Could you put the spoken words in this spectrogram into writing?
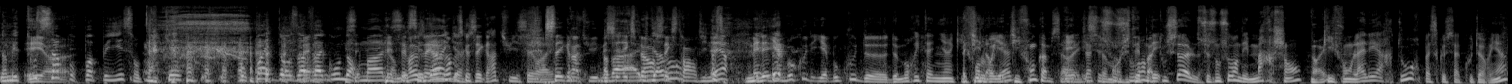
Non mais tout Et, ça euh, pour pas payer son ticket, pour pas être dans un wagon normal. C'est vrai, vous c'est avez raison, dingue. parce que c'est gratuit, c'est vrai. C'est gratuit, mais Ah bah, c'est une expérience extraordinaire. Mais il y a beaucoup, de- il y a beaucoup de, de Mauritaniens qui qui, font le voyage. qui font comme ça. Et- exactement. sont J'étais souvent pas des- tout seul. Ce sont souvent des marchands Ouais. qui font l'aller-retour parce que ça coûte rien.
